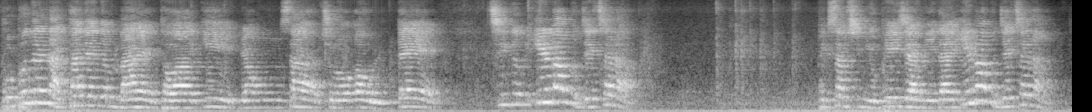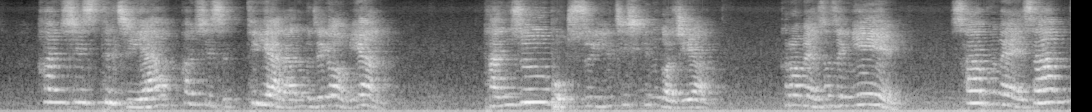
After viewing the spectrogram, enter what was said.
부분을 나타내는 말 더하기 명사 주어가 올 때 지금 1번 문제처럼 136페이지입니다. 1번 문제처럼 consist지야 consist야라는 문제가 오면 단수 복수 일치시키는 거지요. 그러면 선생님 4분의 3,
